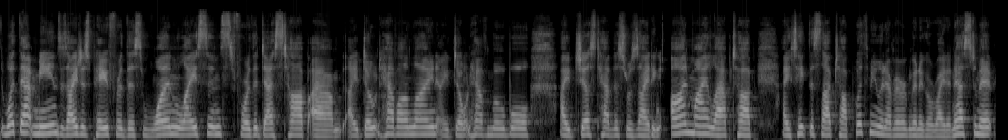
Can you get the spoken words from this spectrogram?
what that means is i just pay for this one license for the desktop. Um, i don't have online i don't have mobile. I just have this residing on my laptop. I take this laptop with me whenever i'm going to go write an estimate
